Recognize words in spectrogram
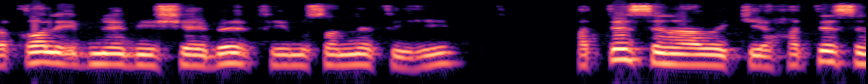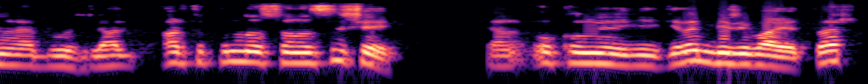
ve Kale İbni Ebi Şeybe fi musannefihi Haddesena ve ki Haddesena Ebu Hilal artık bundan sonrası şey yani o konuyla ilgili bir rivayet var.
